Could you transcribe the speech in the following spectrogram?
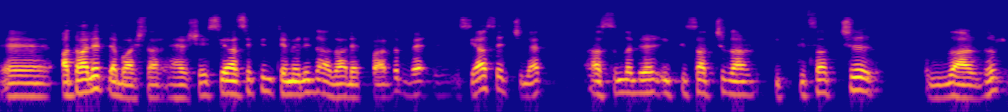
E, adaletle başlar her şey. Siyasetin temelinde adalet vardır ve siyasetçiler aslında birer iktisatçılar, iktisatçılardır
